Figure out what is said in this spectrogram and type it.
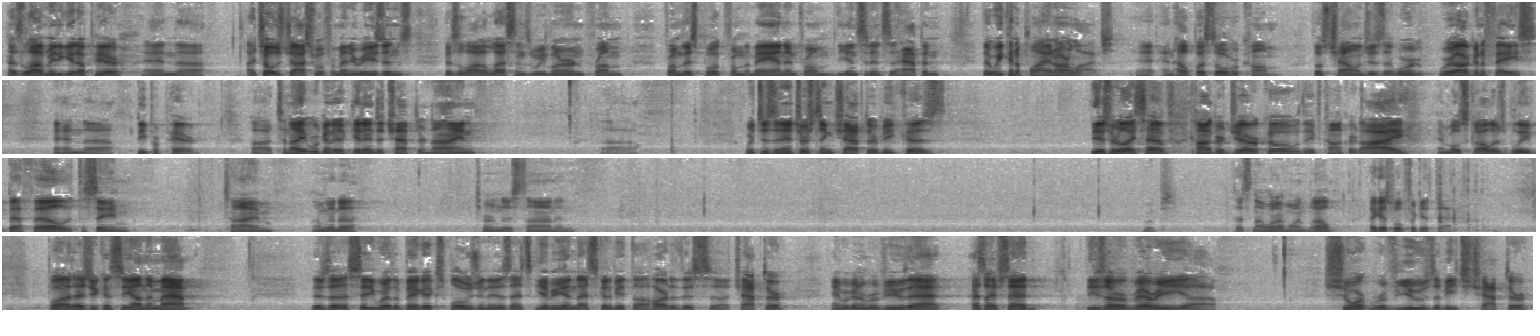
has allowed me to get up here, and uh, I chose Joshua for many reasons. There's a lot of lessons we learn from, from this book, from the man, and from the incidents that happen that we can apply in our lives and help us overcome those challenges that we're, we are going to face and uh, be prepared. Uh, tonight we're going to get into chapter 9, uh, which is an interesting chapter because the Israelites have conquered Jericho, they've conquered Ai, and most scholars believe Bethel at the same time. I'm going to turn this on and Whoops. That's not what I want. Well, I guess we'll forget that. But as you can see on the map, there's a city where the big explosion is. That's Gibeon. That's going to be at the heart of this uh, chapter. And we're going to review that. As I've said, these are very uh, short reviews of each chapter.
